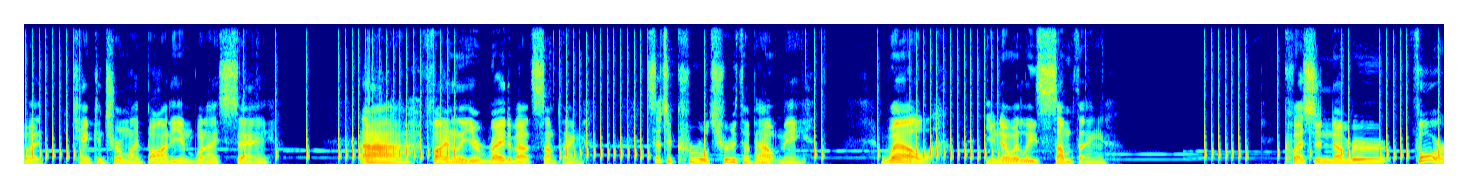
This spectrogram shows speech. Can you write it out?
But can't control my body and what I say. Ah, finally, you're right about something. Such a cruel truth about me. Well, you know at least something. Question number four.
